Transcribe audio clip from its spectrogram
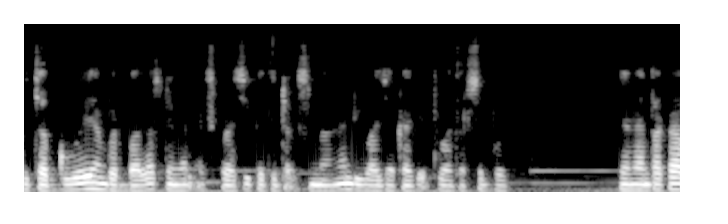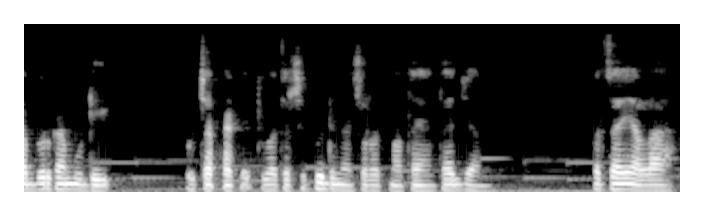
Ucap gue yang berbalas dengan ekspresi ketidaksenangan di wajah kakek tua tersebut. Jangan tak kabur kamu dik, ucap kakek tua tersebut dengan sorot mata yang tajam. Percayalah,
